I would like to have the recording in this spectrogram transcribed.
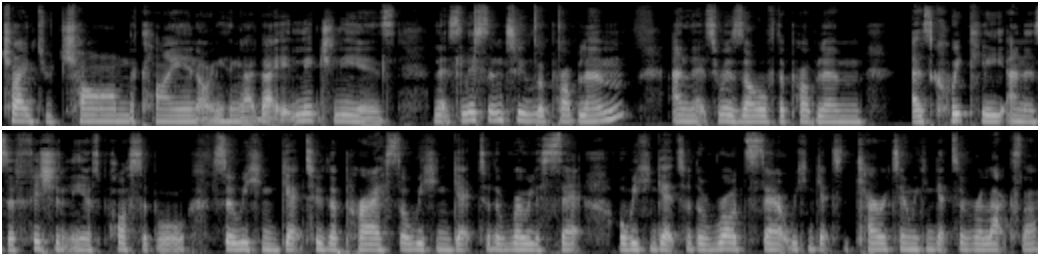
trying to charm the client or anything like that. It literally is let's listen to the problem and let's resolve the problem as quickly and as efficiently as possible so we can get to the press or we can get to the roller set or we can get to the rod set we can get to the keratin we can get to the relaxer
